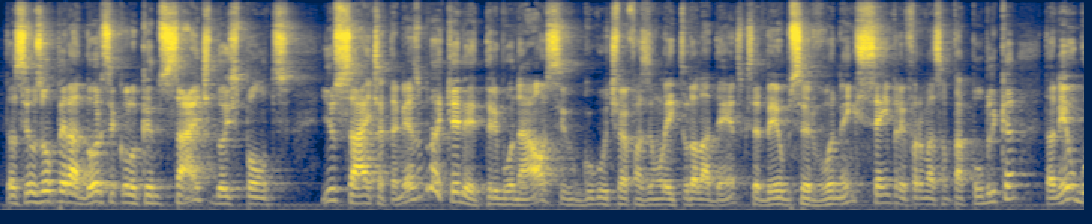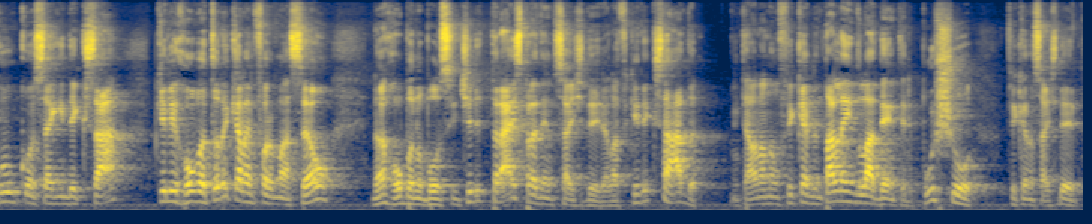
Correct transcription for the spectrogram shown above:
Então você usa o operador, você colocando site, dois pontos e o site, até mesmo daquele tribunal, se o Google tiver fazendo leitura lá dentro, que você bem observou, nem sempre a informação está pública, então nem o Google consegue indexar, porque ele rouba toda aquela informação, não é rouba no bom sentido, ele traz para dentro do site dele, ela fica indexada. Então ela não fica, não está lendo lá dentro, ele puxou, fica no site dele.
